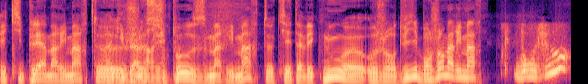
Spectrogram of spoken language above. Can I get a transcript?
Et qui plaît à Marie-Marthe, ah, je suppose. Marie-Marthe qui est avec nous euh, aujourd'hui. Bonjour Marie-Marthe. Bonjour.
